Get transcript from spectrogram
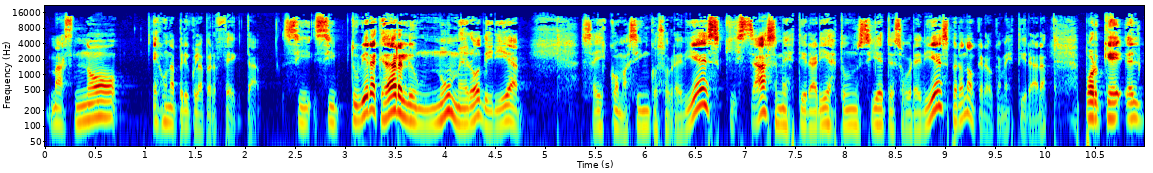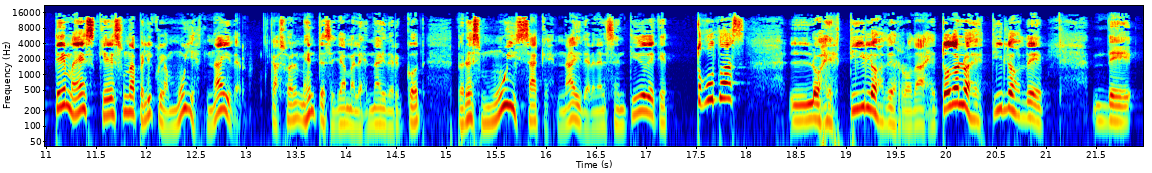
mas no es una película perfecta. Si, tuviera que darle un número, diría 6,5 sobre 10, quizás me estiraría hasta un 7 sobre 10, pero no creo que me estirara. Porque el tema es que es una película muy Snyder. Casualmente se llama el Snyder Cut, pero es muy Zack Snyder en el sentido de que todos los estilos de rodaje, todos los estilos de, de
